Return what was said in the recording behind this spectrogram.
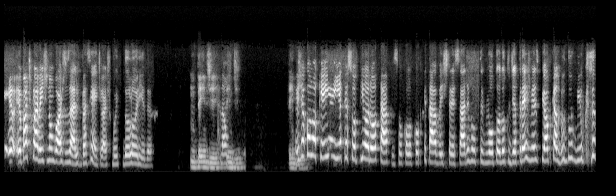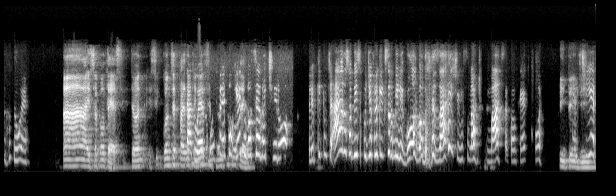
eu, eu, particularmente, não gosto de usar paciente, eu acho muito dolorida. Entendi, não. entendi. Entendi. Eu já coloquei e aí a pessoa piorou, tá? A pessoa colocou porque estava estressada e voltou, voltou no outro dia três vezes pior porque ela não dormiu que estava doendo. Ah, isso acontece. Então, quando você faz tá a primeira doendo muito. Falei, por que, que você não tirou? Falei, por que, que não tirou? Ah, eu não sabia se podia. Falei, por que, que você não me ligou? Não mandou mensagem? Um sinal de fumaça, qualquer coisa. Entendi. Tira.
